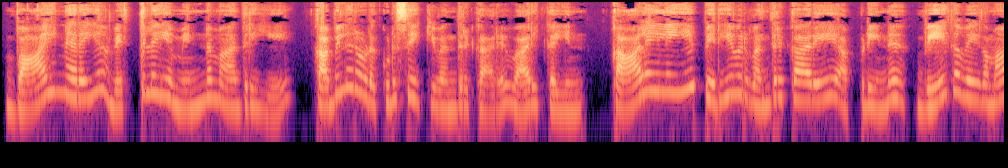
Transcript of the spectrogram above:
வாய் நிறைய வெத்திலைய மென்ன மாதிரியே கபிலரோட குடிசைக்கு வந்திருக்காரு வாரிக்கையின். காலையிலேயே பெரியவர் வந்திருக்காரே அப்படின்னு வேக வேகமா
